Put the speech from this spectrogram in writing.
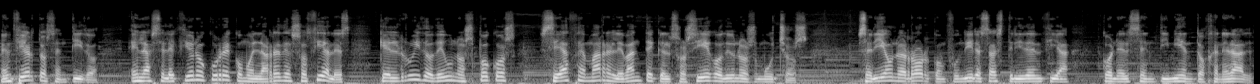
En cierto sentido, en la selección ocurre como en las redes sociales, que el ruido de unos pocos se hace más relevante que el sosiego de unos muchos. Sería un error confundir esa estridencia con el sentimiento general.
